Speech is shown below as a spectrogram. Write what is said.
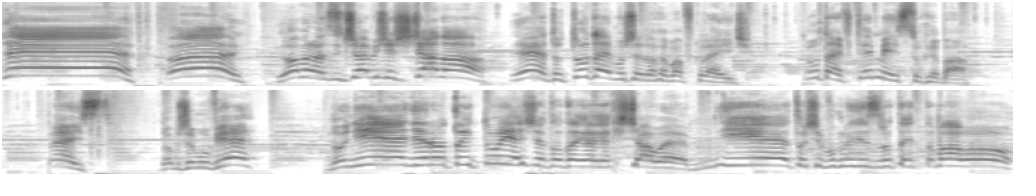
Nie! Ej! Dobra, zliczyła mi się ściana! Nie, to tutaj muszę to chyba wkleić. Tutaj, w tym miejscu chyba. Paste. Dobrze mówię? No nie, nie rotatuje się to tak jak ja chciałem. Nie, to się w ogóle nie zrotatowało.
